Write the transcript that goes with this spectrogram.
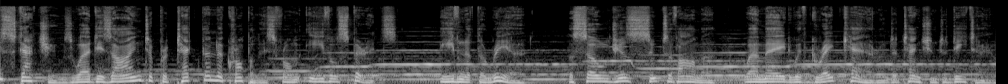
These statues were designed to protect the necropolis from evil spirits. Even at the rear, the soldiers' suits of armor were made with great care and attention to detail.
